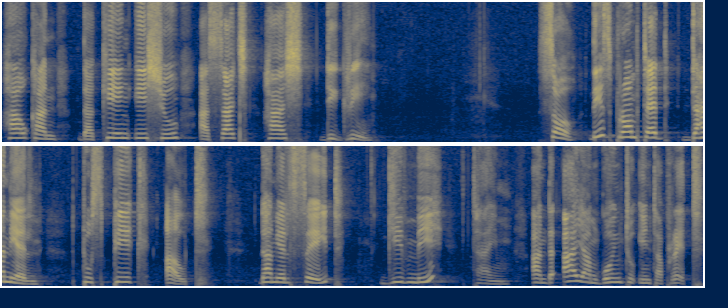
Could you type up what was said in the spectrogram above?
How can the king issue a such harsh degree. So this prompted Daniel to speak out. Daniel said, Give me time, and I am going to interpret.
